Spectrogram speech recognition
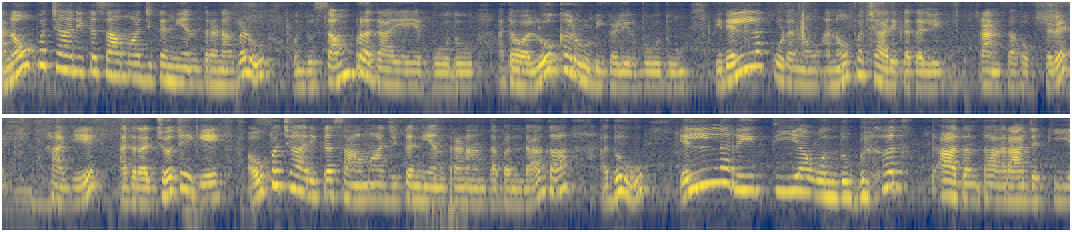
ಅನೌಪಚಾರಿಕ ಸಾಮಾಜಿಕ ನಿಯಂತ್ರಣಗಳು ಒಂದು ಸಂಪ್ರದಾಯ ಇರ್ಬೋದು ಅಥವಾ ಲೋಕರೂಢಿಗಳಿರ್ಬೋದು. ಇದೆಲ್ಲ ಕೂಡ ನಾವು ಅನೌಪಚಾರಿಕದಲ್ಲಿ ಕಾಣ್ತಾ ಹೋಗ್ತೇವೆ. ಹಾಗೆಯೇ ಅದರ ಜೊತೆಗೆ ಔಪಚಾರಿಕ ಸಾಮಾಜಿಕ ನಿಯಂತ್ರಣ ಅಂತ ಬಂದಾಗ ಅದು ಎಲ್ಲ ರೀತಿಯ ಒಂದು ಬೃಹತ್ ಆದಂತಹ ರಾಜಕೀಯ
